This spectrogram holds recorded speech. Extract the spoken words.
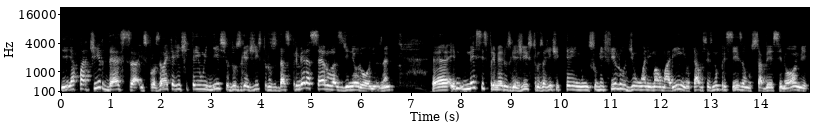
E a partir dessa explosão é que a gente tem o início dos registros das primeiras células de neurônios, né? É, e nesses primeiros registros, a gente tem um subfilo de um animal marinho, tá? Vocês não precisam saber esse nome,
